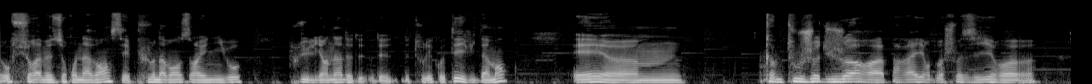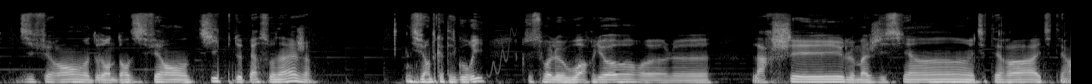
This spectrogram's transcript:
au fur et à mesure qu'on avance et plus on avance dans les niveaux, plus il y en a de tous les côtés évidemment. Et euh, comme tout jeu du genre, euh, pareil, on doit choisir euh, différents dans, dans différents types de personnages, différentes catégories, que ce soit le warrior, le l'archer, le magicien, etc., etc.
